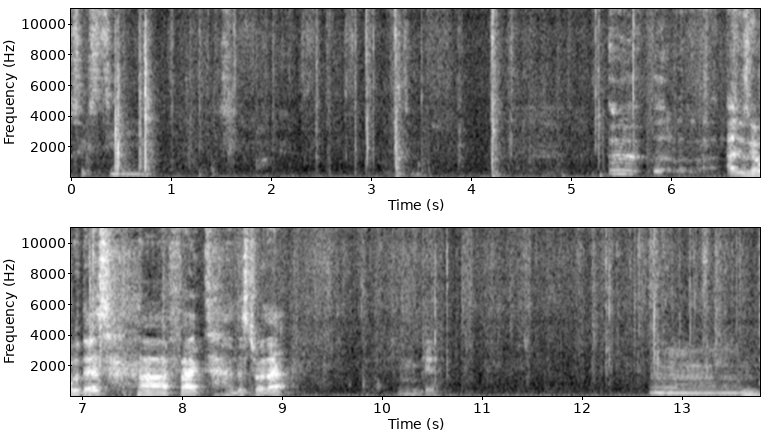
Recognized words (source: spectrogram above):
16. Fuck. That's too much. Uh, I just go with this. Uh, effect, destroy that. okay. Mm.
